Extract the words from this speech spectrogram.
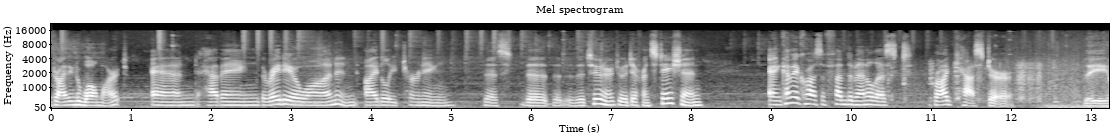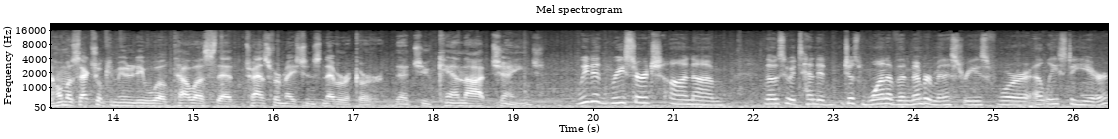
Driving to Walmart and having the radio on and idly turning this, the, the, the tuner to a different station and coming across a fundamentalist broadcaster. The homosexual community will tell us that transformations never occur, that you cannot change. We did research on um, those who attended just one of the member ministries for at least a year.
